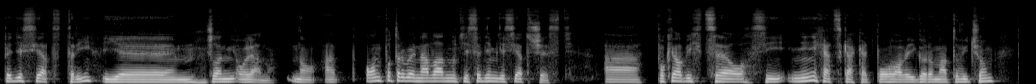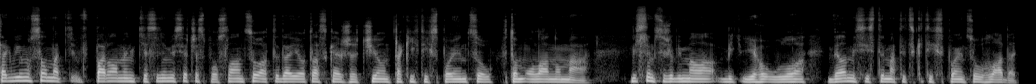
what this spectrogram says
53 je členmi Oľano. No a on potrebuje na vládnutie 76. A pokiaľ by chcel si nenechať skákať po hlave Igorom Matovičom, tak by musel mať v parlamente 76 poslancov a teda je otázka, že či on takých tých spojencov v tom Olano má. Myslím si, že by mala byť jeho úloha veľmi systematicky tých spojencov hľadať.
